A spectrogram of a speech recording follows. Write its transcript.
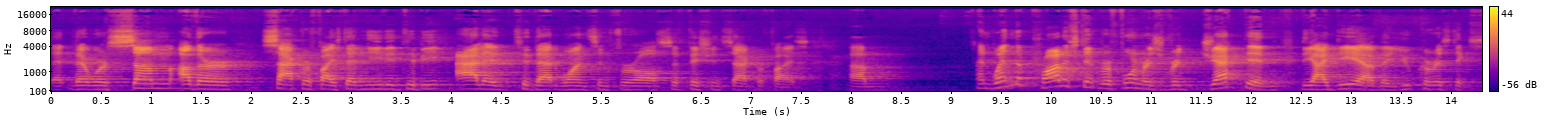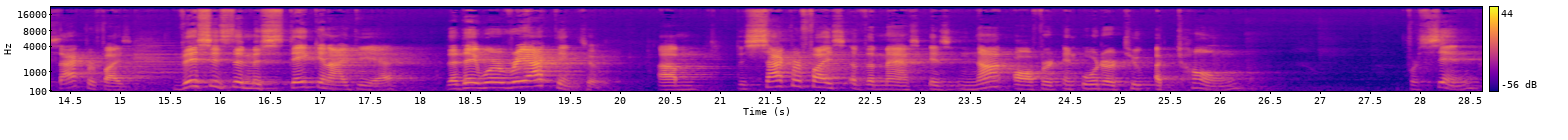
That there were some other sacrifice that needed to be added to that once and for all sufficient sacrifice. Um, and when the Protestant reformers rejected the idea of the Eucharistic sacrifice, this is the mistaken idea that they were reacting to. Um, the sacrifice of the Mass is not offered in order to atone for sin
